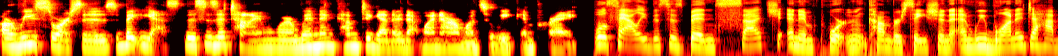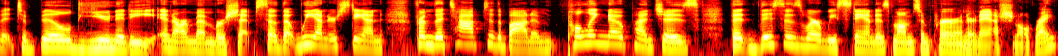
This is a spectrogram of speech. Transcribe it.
our resources. But yes, this is a time where women come together that one hour once a week and pray. Well, Sally, this has been such an important conversation, and we wanted to have it to build unity in our membership so that we understand from the top to the bottom, pulling no punches, that this is where we stand as Moms in Prayer International, right?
